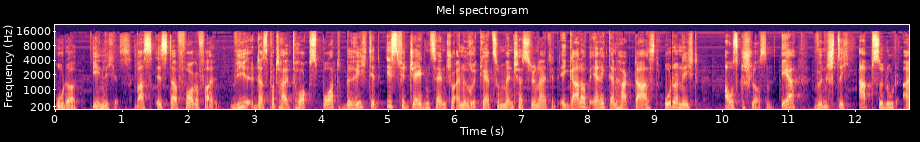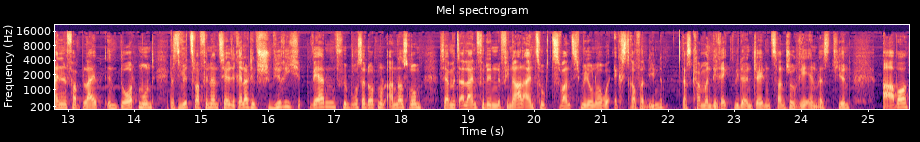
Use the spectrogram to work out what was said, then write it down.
oder ähnliches. Was ist da vorgefallen? Wie das Portal Talksport berichtet, ist für Jaden Sancho eine Rückkehr zu Manchester United, egal ob Erik Den Haag da ist oder nicht, ausgeschlossen. Er wünscht sich absolut einen Verbleib in Dortmund. Das wird zwar finanziell relativ schwierig werden für Borussia Dortmund, andersrum. Sie haben jetzt allein für den Finaleinzug 20 Millionen Euro extra verdient. Das kann man direkt wieder in Jaden Sancho reinvestieren. Aber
